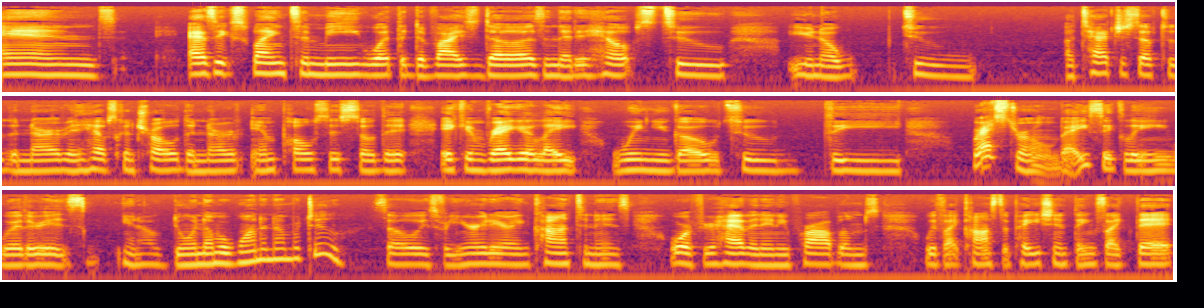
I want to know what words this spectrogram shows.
and as he explained to me what the device does and that it helps to you know to attach yourself to the nerve and helps control the nerve impulses so that it can regulate when you go to the restroom basically whether it's you know doing number one or number two so it's for urinary incontinence or if you're having any problems with like constipation, things like that,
